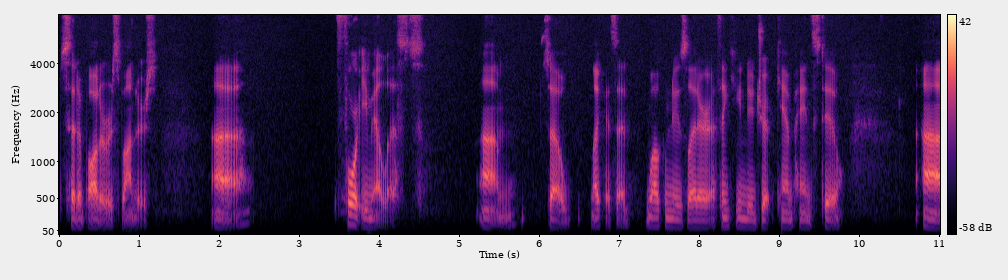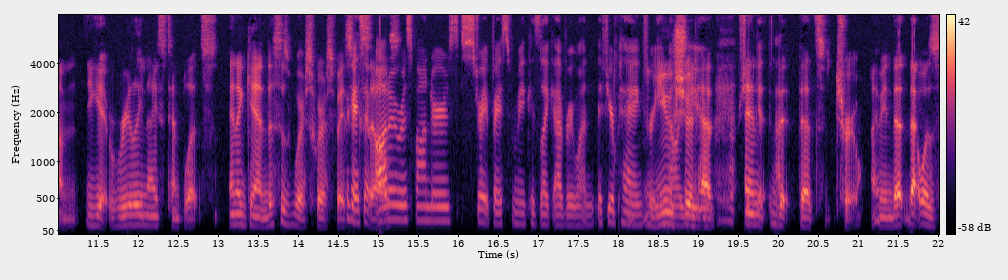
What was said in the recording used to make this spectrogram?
set up autoresponders uh, for email lists. Um, so, like I said, welcome newsletter. I think you can do drip campaigns too. Um, you get really nice templates, and again, this is where Squarespace is. Okay, so autoresponders, straight face for me because like everyone, if you're paying for email, you should you have, should and that. th- that's true. I mean, that that was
